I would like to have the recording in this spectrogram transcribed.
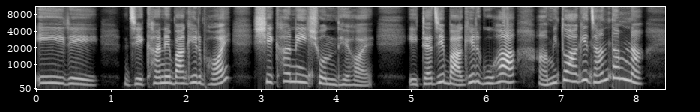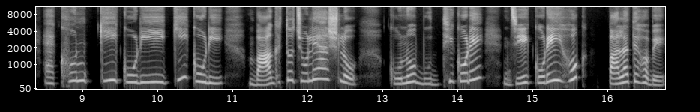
এই রে, যেখানে বাঘের ভয়, সেখানেই সন্ধে হয়। এটা যে বাঘের গুহা, আমি তো আগে জানতাম না। এখন কি করি কি করি? বাঘ তো চলে আসলো। কোনো বুদ্ধি করে, যে করেই হোক, পালাতে হবে।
